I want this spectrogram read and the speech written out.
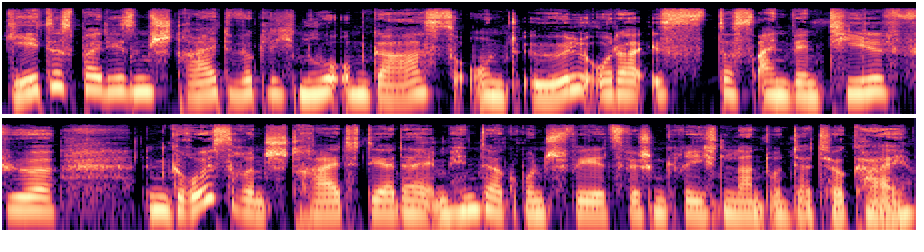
Geht es bei diesem Streit wirklich nur um Gas und Öl oder ist das ein Ventil für einen größeren Streit, der da im Hintergrund schwelt zwischen Griechenland und der Türkei?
